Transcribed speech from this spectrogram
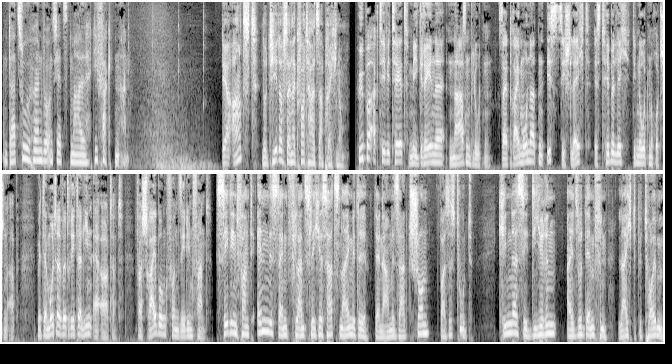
Und dazu hören wir uns jetzt mal die Fakten an. Der Arzt notiert auf seiner Quartalsabrechnung. Hyperaktivität, Migräne, Nasenbluten. Seit drei Monaten isst sie schlecht, ist hibbelig, die Noten rutschen ab. Mit der Mutter wird Ritalin erörtert. Verschreibung von Sedinfant. Sedinfant N ist ein pflanzliches Arzneimittel. Der Name sagt schon, was es tut. Kinder sedieren, also dämpfen, leicht betäuben.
